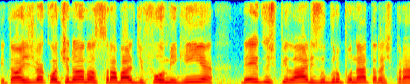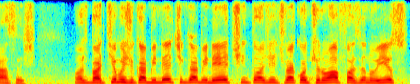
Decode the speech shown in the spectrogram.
Então a gente vai continuar nosso trabalho de formiguinha desde os pilares do Grupo Nata das Praças. Nós batimos de gabinete em gabinete, então a gente vai continuar fazendo isso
